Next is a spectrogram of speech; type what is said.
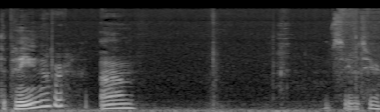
The panini number? Um, let's see if it's here.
